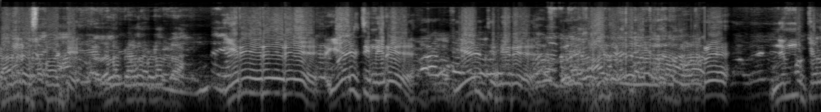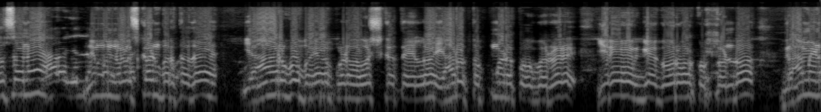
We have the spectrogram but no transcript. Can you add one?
ಕಾಂಗ್ರೆಸ್ ಪಾರ್ಟಿ ಇರಿ ಇರಿ ಇರಿ. ಹೇಳ್ತೀನಿ ಇರಿ. ಹೇಳ್ತೀನಿ ಇರಿ. ನಿಮ್ಮ ಕೆಲಸನೇ ನಿಮ್ಮನ್ನ ಉಳಿಸ್ಕೊಂಡ್ ಬರ್ತದೆ. ಯಾರಿಗೂ ಭಯ ಕೊಡೋ ಅವಶ್ಯಕತೆ ಇಲ್ಲ. ಯಾರು ತಪ್ಪು ಮಾಡಕ್ ಹೋಗ್ಬೇಡ್ರಿ. ಹಿರಿಯರಿಗೆ ಗೌರವ ಕೊಟ್ಕೊಂಡು ಗ್ರಾಮೀಣ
